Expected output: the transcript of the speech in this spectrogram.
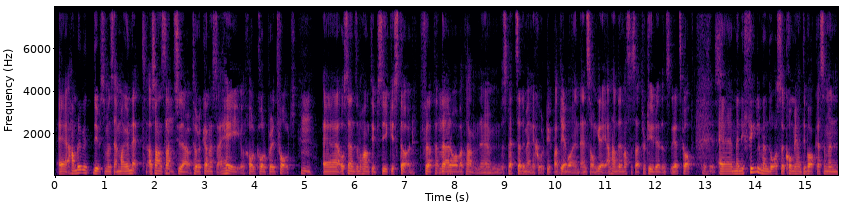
eh, han blev ju typ som en sån här marionett. Alltså han satt ju där av turkarna och sa hej håll koll på ditt folk. Eh, och sen så var han typ psykiskt störd för att därav att han eh, spetsade människor, typ att det Japp. var en, en sån grej. Han hade en massa så här tortyrredskap. Eh, men i filmen då så kommer han tillbaka som en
